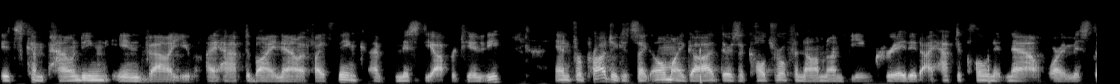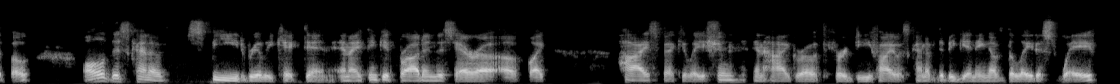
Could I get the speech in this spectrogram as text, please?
it's compounding in value. I have to buy now if I think I've missed the opportunity. And for project, it's like, oh my God, there's a cultural phenomenon being created. I have to clone it now or I missed the boat. All of this kind of speed really kicked in. And I think it brought in this era of like high speculation and high growth for DeFi. It was kind of the beginning of the latest wave,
